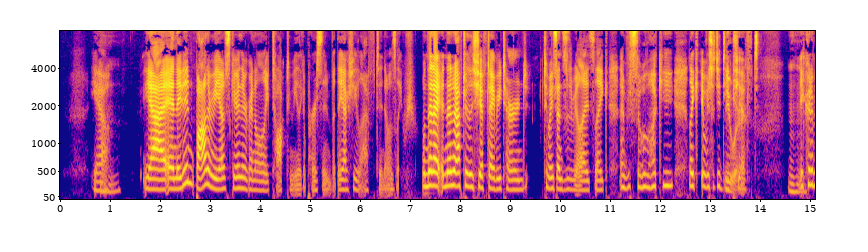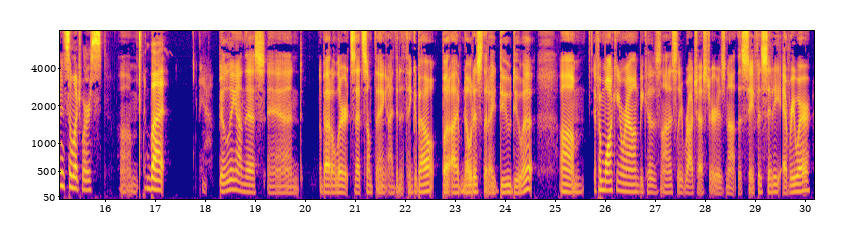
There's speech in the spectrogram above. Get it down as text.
yeah. Mm-hmm. Yeah, and they didn't bother me. I was scared they were gonna like talk to me like a person, but they actually left, and I was like, Phew. and then I and then after the shift, I returned to my senses and realized like I was so lucky. Like it was such a deep shift. Mhm. It could have been so much worse, Um, but yeah, building on this and about alerts, that's something I didn't think about, but I've noticed that I do do it. Um, if I'm walking around, because honestly, Rochester is not the safest city everywhere.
